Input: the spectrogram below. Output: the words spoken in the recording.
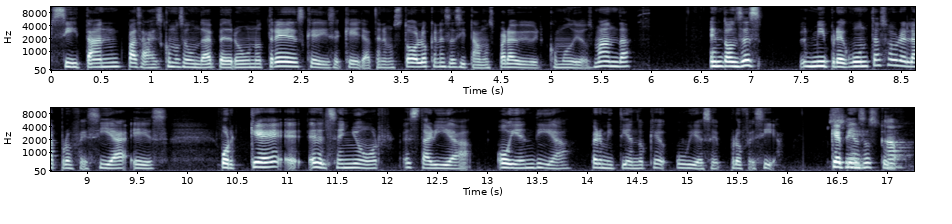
citan pasajes como segunda de Pedro 1.3 que dice que ya tenemos todo lo que necesitamos para vivir como Dios manda. Entonces, mi pregunta sobre la profecía es, ¿por qué el Señor estaría hoy en día permitiendo que hubiese profecía? ¿Qué piensas tú? Ah,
